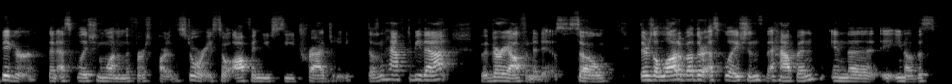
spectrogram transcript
bigger than escalation one in the first part of the story. So often you see tragedy. Doesn't have to be that, but very often it is. So there's a lot of other escalations that happen in the, you know, this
